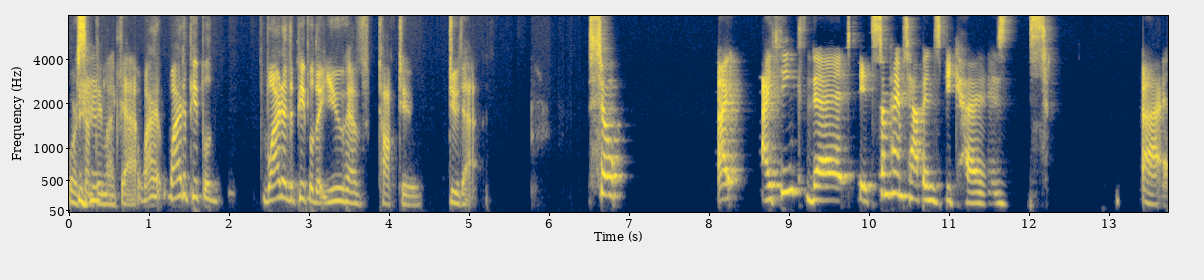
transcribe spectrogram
or mm-hmm. something like that. Why why do people? Why do the people that you have talked to do that? So I I think that it sometimes happens because uh,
